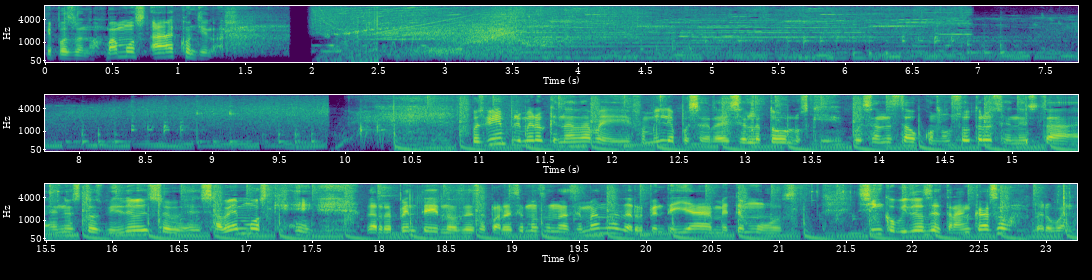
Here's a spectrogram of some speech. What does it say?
Y pues bueno, vamos a continuar. Pues bien, primero que nada, eh, familia, pues agradecerle a todos los que pues han estado con nosotros en esta en estos videos. Eh, sabemos que de repente nos desaparecemos una semana, de repente ya metemos cinco videos de trancazo, pero bueno,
